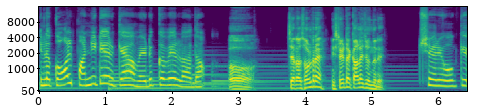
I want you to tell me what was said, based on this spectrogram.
இல்ல கால் பண்ணிட்டே இருக்கேன். அவன் எடுக்கவே இல்ல அதான். ஓ. சரி நான் சொல்றேன். நீ ஸ்ட்ரைட்டா காலேஜ் வந்துடு சரி ஓகே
